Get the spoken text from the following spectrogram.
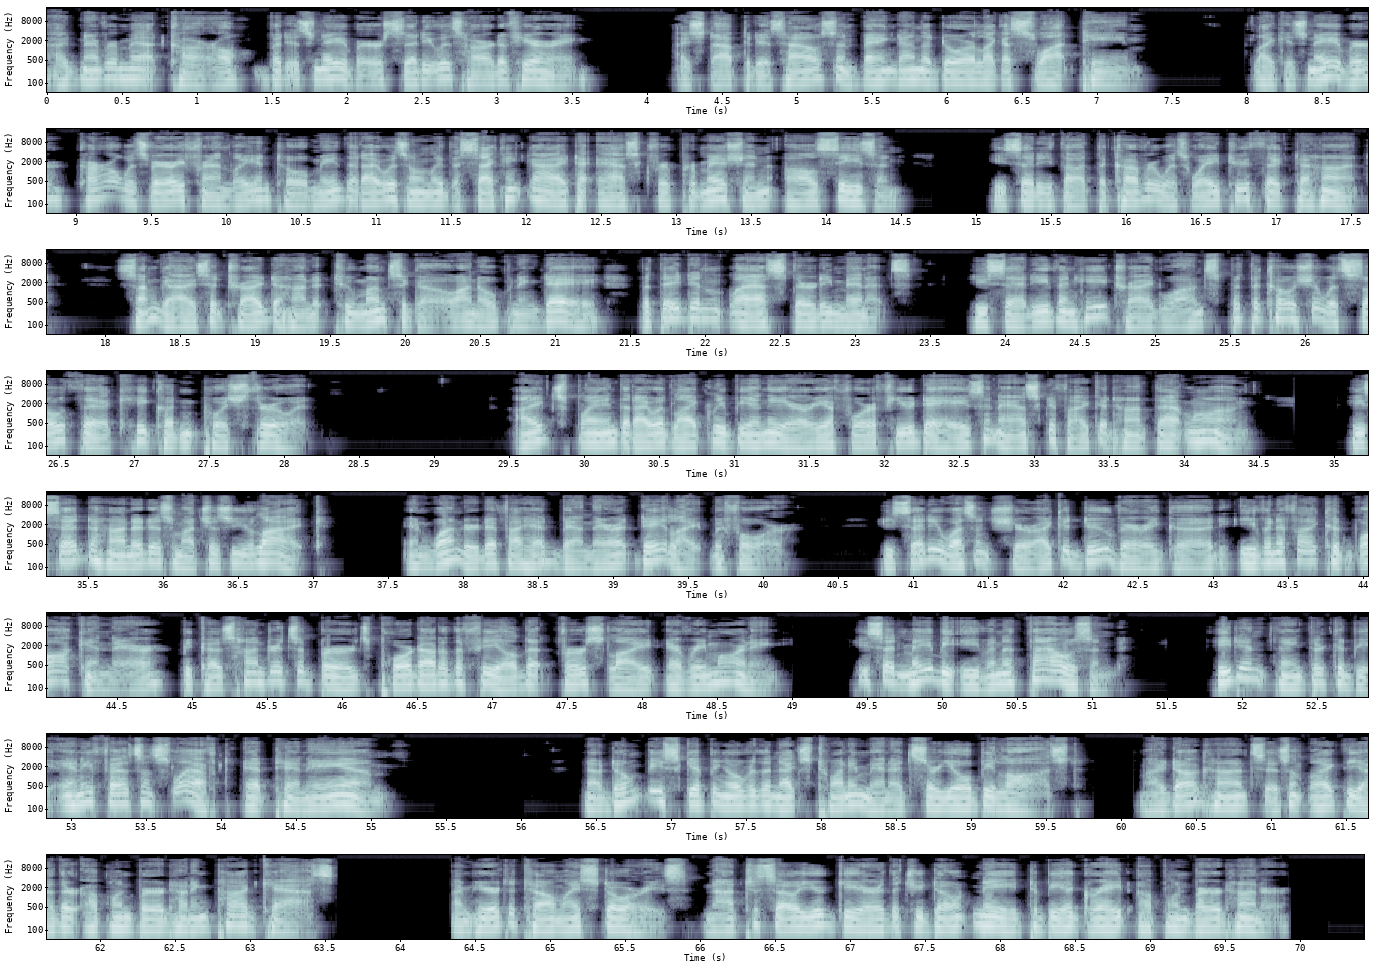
I'd never met Carl, but his neighbor said he was hard of hearing. I stopped at his house and banged on the door like a SWAT team. Like his neighbor, Carl was very friendly and told me that I was only the second guy to ask for permission all season. He said he thought the cover was way too thick to hunt. Some guys had tried to hunt it two months ago on opening day, but they didn't last 30 minutes. He said even he tried once, but the kochia was so thick he couldn't push through it. I explained that I would likely be in the area for a few days and asked if I could hunt that long. He said to hunt it as much as you like, and wondered if I had been there at daylight before. He said he wasn't sure I could do very good, even if I could walk in there, because hundreds of birds poured out of the field at first light every morning. He said maybe even a thousand. He didn't think there could be any pheasants left at 10 a.m. Now don't be skipping over the next 20 minutes or you'll be lost. My Dog Hunts isn't like the other upland bird hunting podcasts. I'm here to tell my stories, not to sell you gear that you don't need to be a great upland bird hunter.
